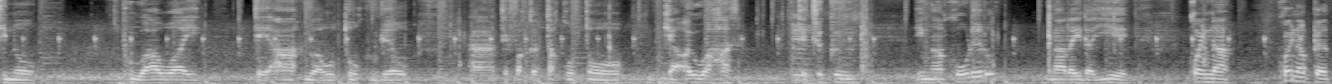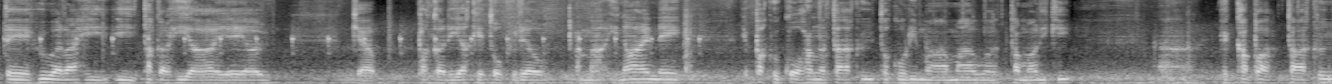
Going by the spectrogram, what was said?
tino puāwai te āhua o tōku reo, ā, te whakatakoto kia auaha te tuku i ngā kōrero, nā reira, ie, koina, Koina pea te huarahi i takahia ai e au kia pakari ake tōku reo, ana, ināianei he paku kōhanga tāku, tokorima ā māua tamariki, ā, he kapa tāku,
